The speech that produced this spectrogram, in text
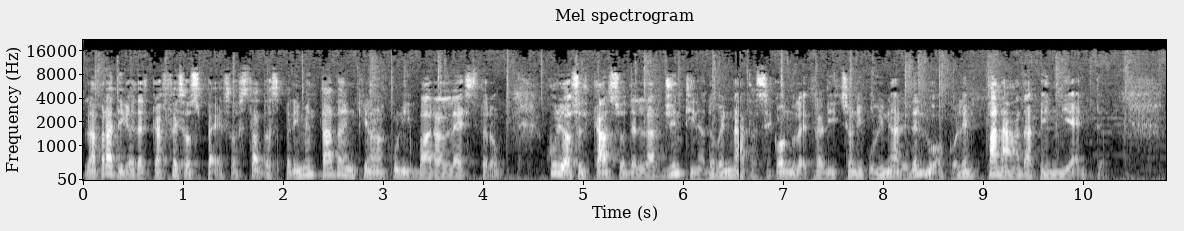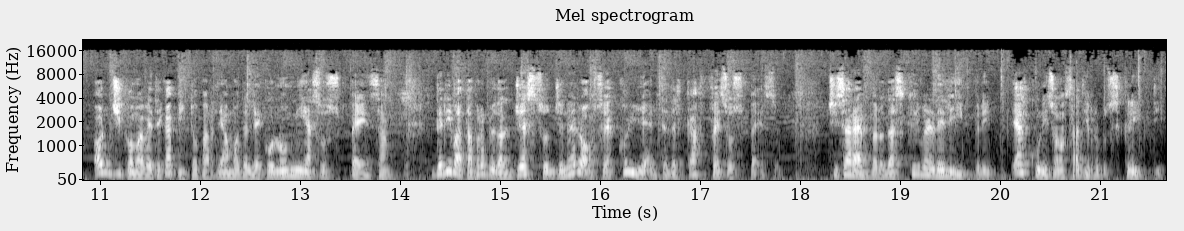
La pratica del caffè sospeso è stata sperimentata anche in alcuni bar all'estero. Curioso il caso dell'Argentina dove è nata, secondo le tradizioni culinarie del luogo, l'empanada pendiente. Oggi, come avete capito, parliamo dell'economia sospesa, derivata proprio dal gesto generoso e accogliente del caffè sospeso ci sarebbero da scrivere dei libri e alcuni sono stati proprio scritti,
